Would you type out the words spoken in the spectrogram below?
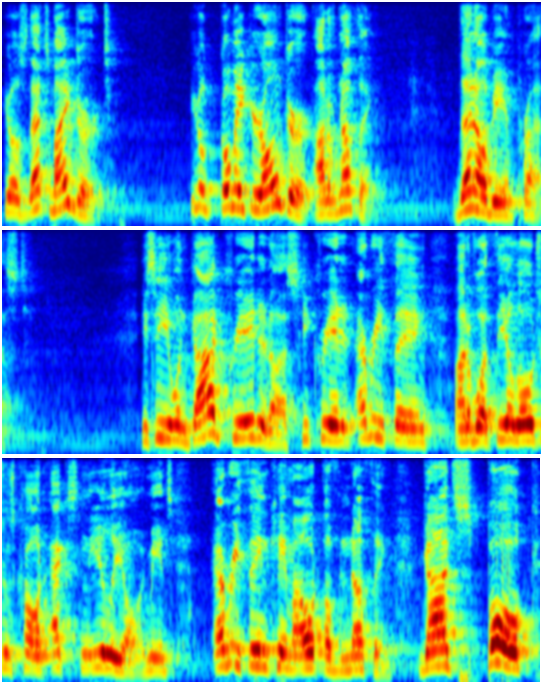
He goes, That's my dirt. You go, go make your own dirt out of nothing. Then I'll be impressed. You see, when God created us, He created everything out of what theologians called ex nihilo. It means everything came out of nothing. God spoke,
